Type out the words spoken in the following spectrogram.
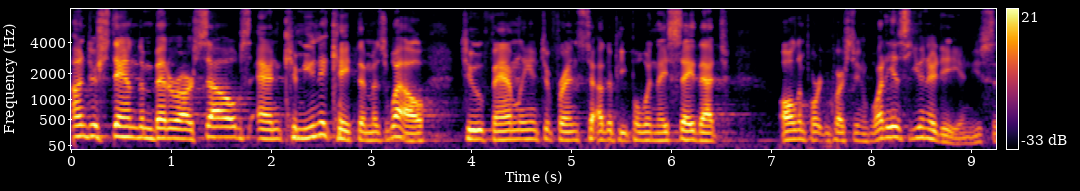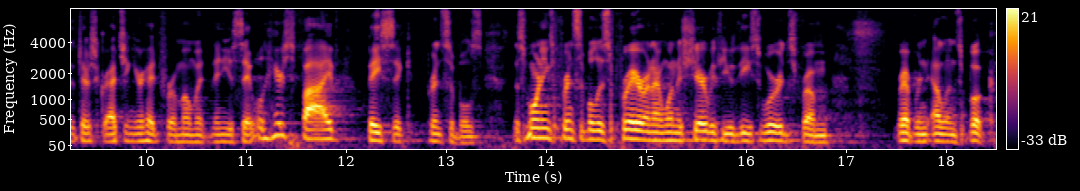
understand them better ourselves and communicate them as well to family and to friends, to other people when they say that all important question what is unity? And you sit there scratching your head for a moment, and then you say, well, here's five basic principles. This morning's principle is prayer, and I want to share with you these words from Reverend Ellen's book.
